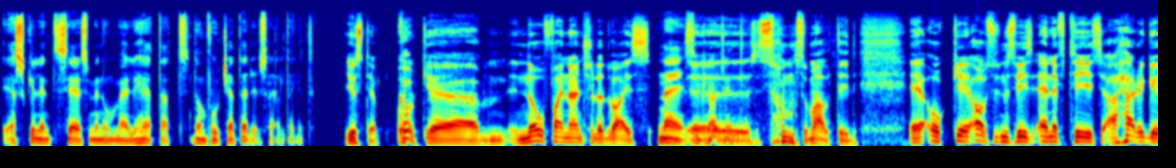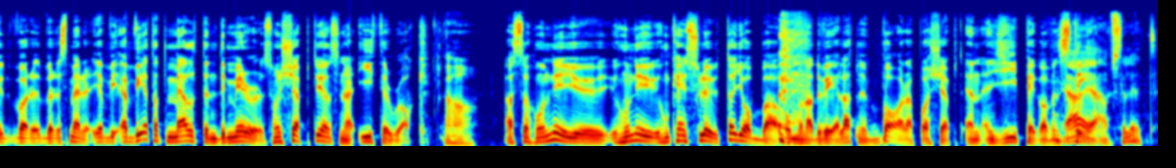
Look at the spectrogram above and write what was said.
jag skulle inte se det som en omöjlighet att de fortsätter rusa helt enkelt. Just det. Cool. Och eh, no financial advice. Nej, såklart eh, inte. Som, som alltid. Eh, och eh, avslutningsvis NFTs, ah, herregud vad det, vad det smäller. Jag, jag, vet att Melton The Mirrors, hon köpte ju en sån här Ether Rock. Aha. Alltså hon, är ju, hon, är ju, hon kan ju sluta jobba om hon hade velat nu, bara på att ha köpt en, en JPEG av en sten. Ja, ja, absolut.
